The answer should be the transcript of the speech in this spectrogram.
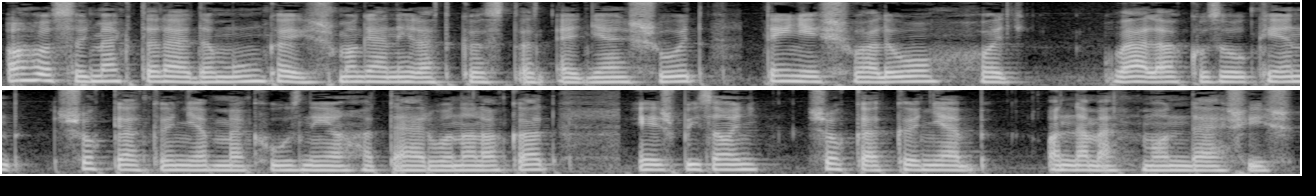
Ahhoz, hogy megtaláld a munka és magánélet közt az egyensúlyt, tény is való, hogy vállalkozóként sokkal könnyebb meghúzni a határvonalakat, és bizony sokkal könnyebb a nemet mondás is.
